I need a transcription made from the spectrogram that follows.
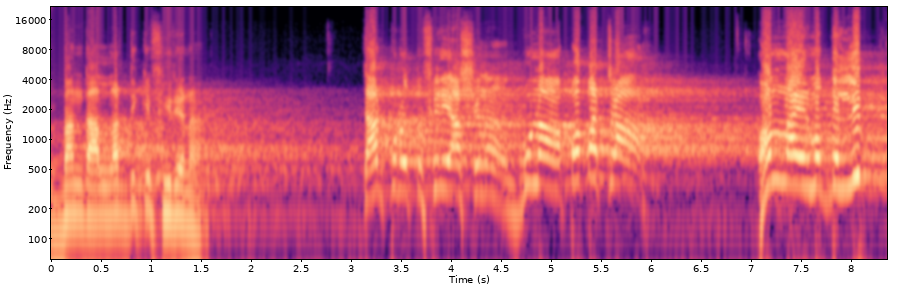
বান্দা আল্লাহর দিকে ফিরে না। তারপরও তো ফিরে আসে না। গুণা পাপাচার। অন্যায়ের মধ্যে লিপ্ত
